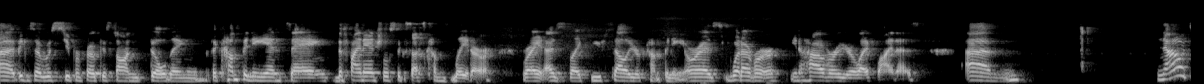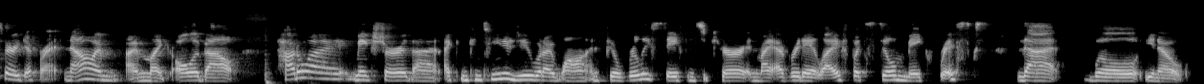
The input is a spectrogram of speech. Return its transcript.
uh, because I was super focused on building the company and saying the financial success comes later, right? As like you sell your company or as whatever, you know, however your lifeline is. Um, now it's very different. Now I'm I'm like all about how do I make sure that I can continue to do what I want and feel really safe and secure in my everyday life, but still make risks that will, you know,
